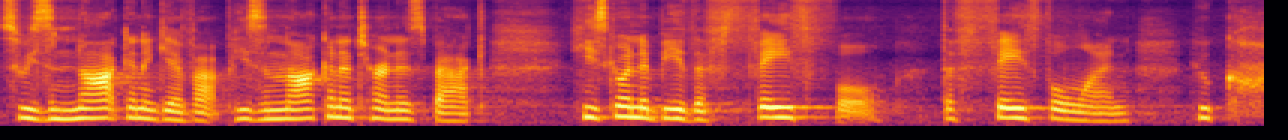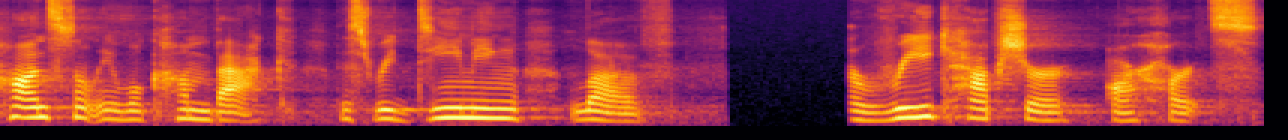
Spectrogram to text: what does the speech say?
So he's not going to give up. He's not going to turn his back. He's going to be the faithful, the faithful one who constantly will come back, this redeeming love, recapture our hearts.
